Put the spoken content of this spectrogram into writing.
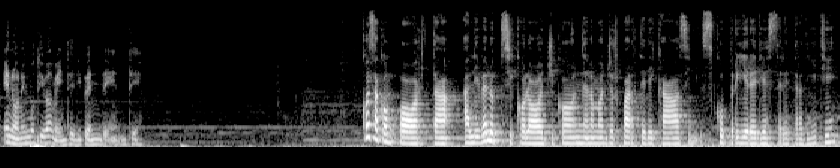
e non emotivamente dipendenti. Cosa comporta a livello psicologico, nella maggior parte dei casi, scoprire di essere traditi?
